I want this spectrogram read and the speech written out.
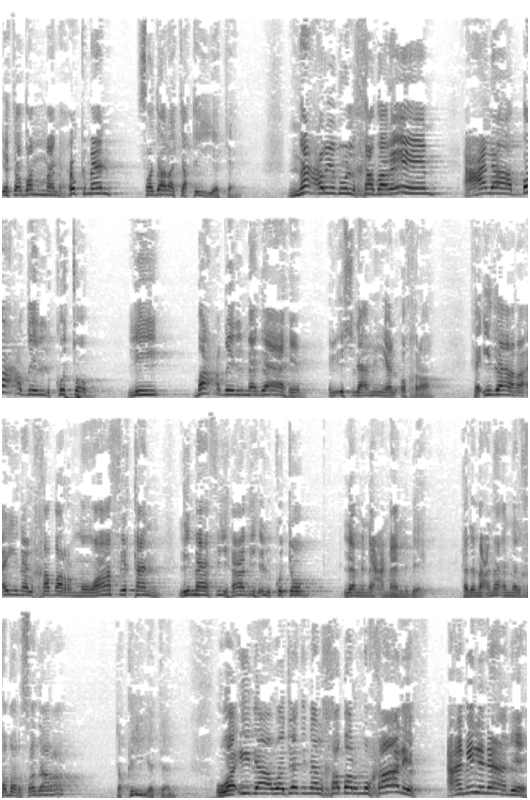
يتضمن حكما صدر تقية. نعرض الخبرين على بعض الكتب لبعض المذاهب الإسلامية الأخرى. فإذا رأينا الخبر موافقا لما في هذه الكتب لم نعمل به. هذا معناه أن الخبر صدر تقية. وإذا وجدنا الخبر مخالف عملنا به.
